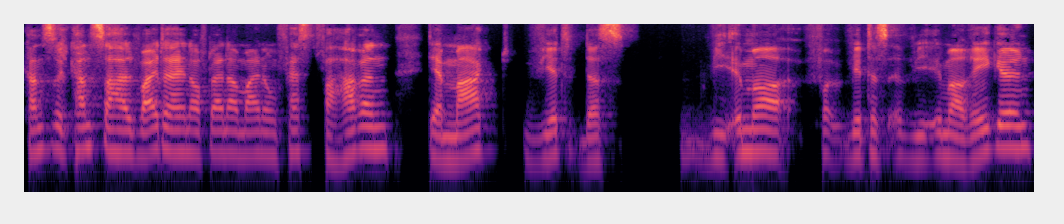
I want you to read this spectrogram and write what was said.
kannst du, kannst du halt weiterhin auf deiner Meinung fest verharren. Der Markt wird das wie immer, wird das wie immer regeln.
